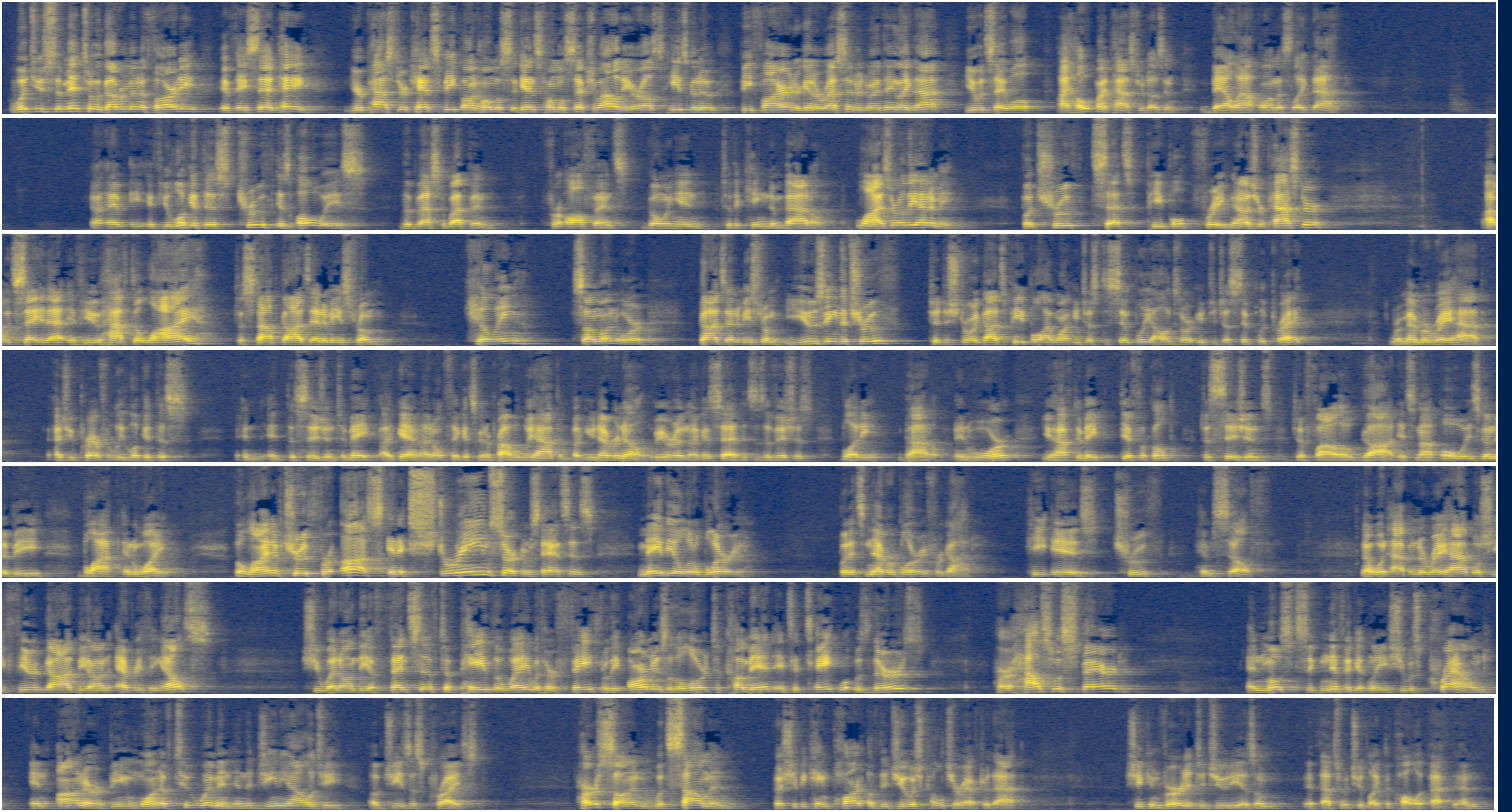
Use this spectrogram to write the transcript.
Would you submit to a government authority if they said, hey, your pastor can't speak on homos- against homosexuality or else he's going to be fired or get arrested or do anything like that? You would say, well, I hope my pastor doesn't bail out on us like that. Uh, and if you look at this, truth is always the best weapon for offense going into the kingdom battle. Lies are of the enemy, but truth sets people free. Now, as your pastor, I would say that if you have to lie to stop God's enemies from killing someone or God's enemies from using the truth to destroy God's people, I want you just to simply, I'll exhort you to just simply pray. Remember Rahab as you prayerfully look at this and decision to make. Again, I don't think it's going to probably happen, but you never know. We are in, like I said, this is a vicious, bloody battle. In war, you have to make difficult decisions to follow God. It's not always going to be black and white. The line of truth for us in extreme circumstances may be a little blurry, but it's never blurry for God. He is truth himself. Now, what happened to Rahab? Well, she feared God beyond everything else. She went on the offensive to pave the way with her faith for the armies of the Lord to come in and to take what was theirs. Her house was spared. And most significantly, she was crowned in honor, being one of two women in the genealogy of Jesus Christ. Her son, with Salmon, because she became part of the Jewish culture after that, she converted to Judaism, if that's what you'd like to call it back then.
